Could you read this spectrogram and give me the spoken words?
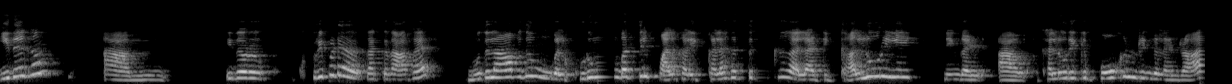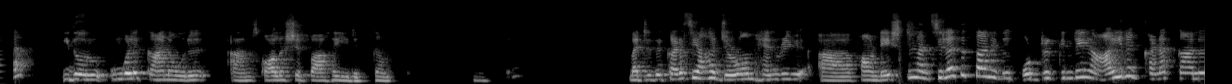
இதுவும் இது ஒரு குறிப்பிடத்தக்கதாக முதலாவது உங்கள் குடும்பத்தில் பல்கலைக்கழகத்துக்கு அல்லாட்டி கல்லூரியை நீங்கள் ஆஹ், கல்லூரிக்கு போகின்றீர்கள் என்றால் இது ஒரு உங்களுக்கான ஒரு ஸ்காலர்ஷிப்பாக இருக்கும். மற்றது கடைசியாக ஜெரோம் ஹென்ரி ஃபவுண்டேஷன் நான் சிலது தான் இதில் போட்டிருக்கின்றேன். ஆயிரக்கணக்கான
